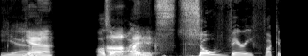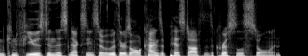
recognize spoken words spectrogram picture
Yeah. yeah. Also, uh, I I'm ex- so very fucking confused in this next scene. So Uther's all kinds of pissed off that the crystal is stolen,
